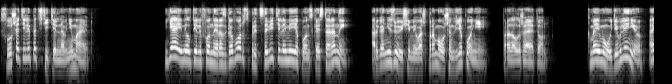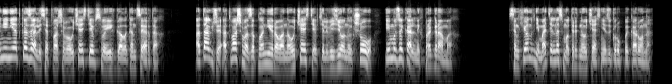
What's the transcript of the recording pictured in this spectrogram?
Слушатели почтительно внимают. Я имел телефонный разговор с представителями японской стороны, организующими ваш промоушен в Японии, продолжает он. К моему удивлению, они не отказались от вашего участия в своих галоконцертах, а также от вашего запланированного участия в телевизионных шоу и музыкальных программах. Сэнхён внимательно смотрит на участниц группы «Корона».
